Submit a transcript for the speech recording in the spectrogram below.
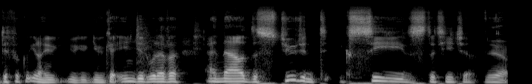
difficult, you know, you, you, you get injured, whatever, and now the student exceeds the teacher. Yeah,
